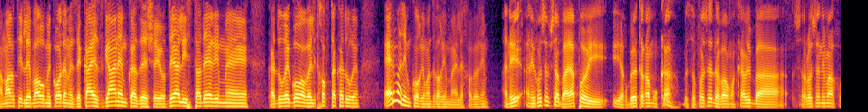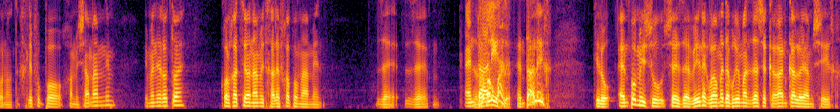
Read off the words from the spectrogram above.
אמרתי לבאור מקודם, איזה קייס גאנם כזה, שיודע להסתדר עם uh, כדורי גובה ולדחוף את הכדורים. אין מה למכור עם הדברים האלה, חברים. אני, אני חושב שהבעיה פה היא, היא הרבה יותר עמוקה. בסופו של דבר, מכבי בשלוש שנים האחרונות החליפו פה חמישה מאמנים, אם אני לא טועה. כל חצי עונה מתחלף לך פה מאמן. זה, זה, אין זה לא תהליך. נורמלי, אין תהליך. כאילו, אין פה מישהו שזה, והנה כבר מדברים על זה שקרנקה לא ימשיך.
